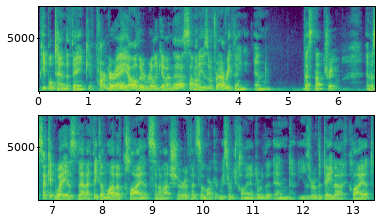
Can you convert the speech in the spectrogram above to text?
people tend to think if partner A, oh, they're really good on this, I'm going to use them for everything. And that's not true. And the second way is that I think a lot of clients, and I'm not sure if that's a market research client or the end user of the data client,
